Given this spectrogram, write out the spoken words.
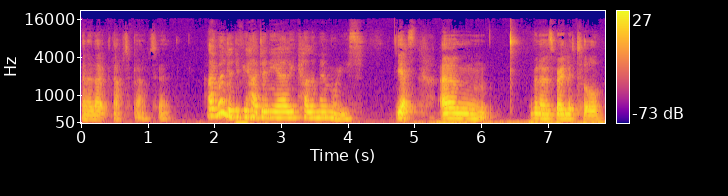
and I like that about it. I wondered if you had any early colour memories. Yes, um, when I was very little,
